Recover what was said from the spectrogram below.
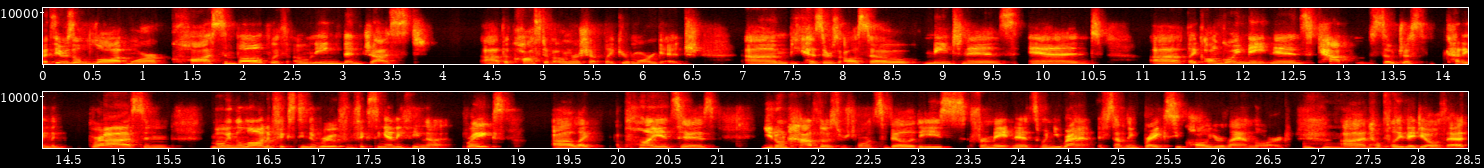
But there's a lot more costs involved with owning than just uh, the cost of ownership, like your mortgage, um, because there's also maintenance and uh, like ongoing maintenance, cap. So just cutting the grass and mowing the lawn and fixing the roof and fixing anything that breaks, uh, like appliances you don't have those responsibilities for maintenance when you rent. If something breaks, you call your landlord, mm-hmm. uh, and hopefully they deal with it.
